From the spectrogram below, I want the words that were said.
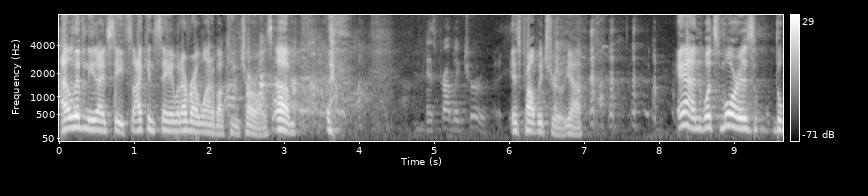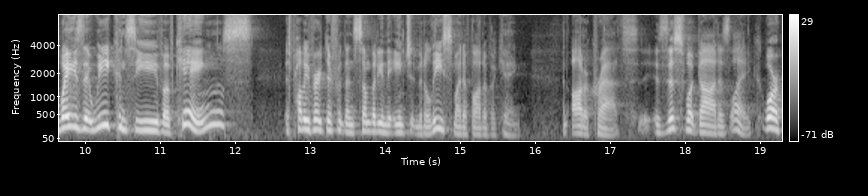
I live in the United States, so I can say whatever I want about King Charles. Um, it's probably true. It's probably true, yeah. and what's more is the ways that we conceive of kings is probably very different than somebody in the ancient Middle East might have thought of a king, an autocrat. Is this what God is like? Or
